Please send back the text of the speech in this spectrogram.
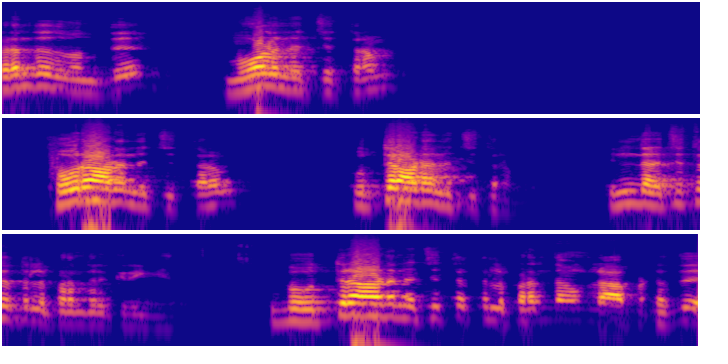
பிறந்தது வந்து மூல நட்சத்திரம் போராட நட்சத்திரம் உத்திராட நட்சத்திரம். இந்த நட்சத்திரத்துல பிறந்திருக்கிறீங்க. இப்ப உத்திராட நட்சத்திரத்துல பிறந்தவங்களாகப்பட்டது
